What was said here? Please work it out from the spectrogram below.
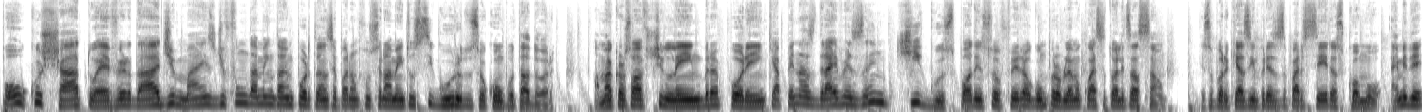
pouco chato, é verdade, mas de fundamental importância para um funcionamento seguro do seu computador. A Microsoft lembra, porém, que apenas drivers antigos podem sofrer algum problema com essa atualização. Isso porque as empresas parceiras como AMD,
